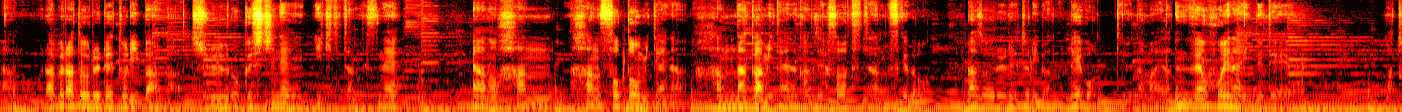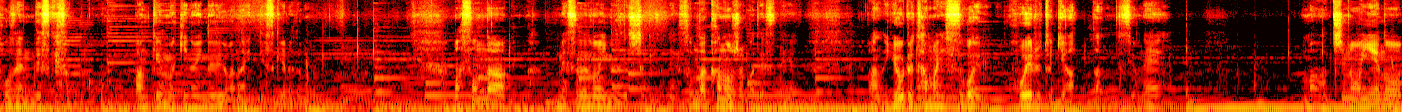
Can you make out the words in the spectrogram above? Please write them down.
あのラブラドル・レトリバーが1617年生きてたんですね。あの半半外みたいな半中みたいな感じで育ててたんですけどラドル・レトリバーのレゴっていう名前だ全然吠えない犬で、まあ、当然ですけど。番犬向きの犬ではないんですけれども、まあ、そんなメスの犬でしたけどね。そんな彼女がですねあの夜たまにすごい吠える時あったんですよね。まあうちの家の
